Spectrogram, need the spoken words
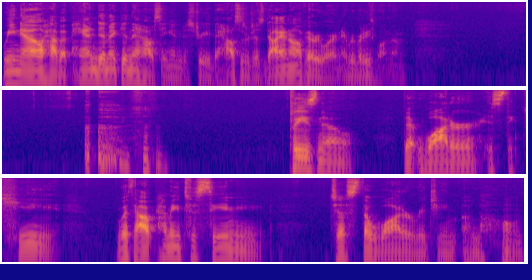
We now have a pandemic in the housing industry. The houses are just dying off everywhere and everybody's wanting them. Please know that water is the key. Without coming to see me, just the water regime alone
